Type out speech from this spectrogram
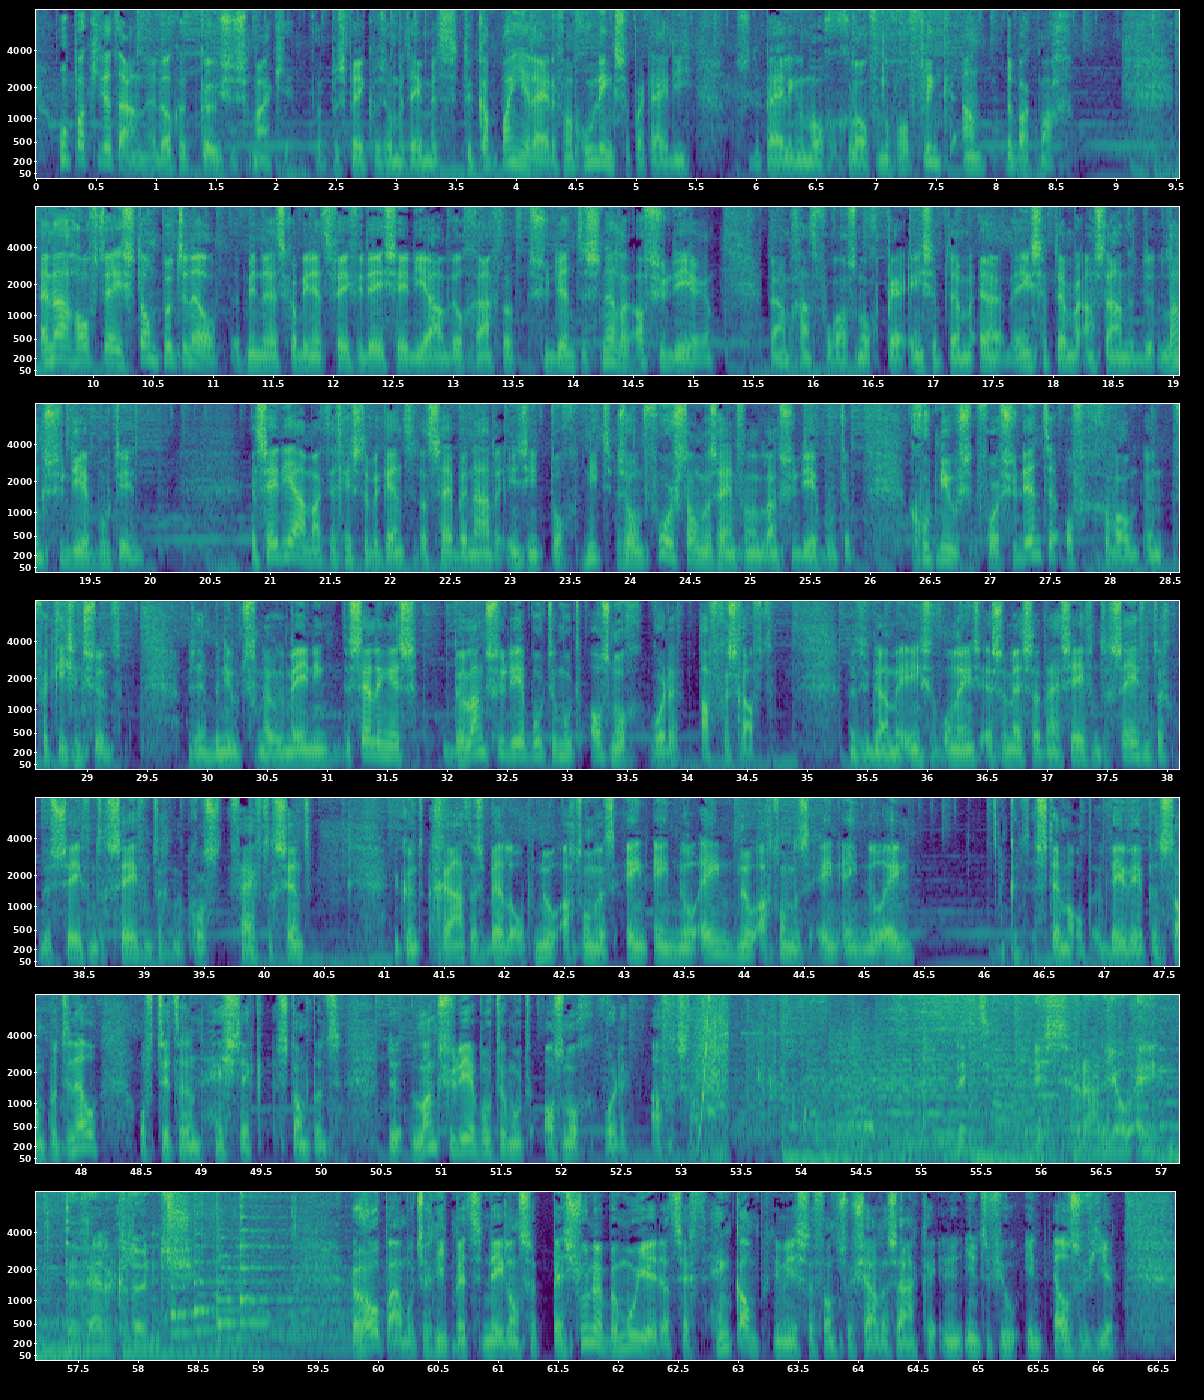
Hoe pak je dat aan en welke keuzes maak je? Dat bespreken we zo meteen met de campagneleider van GroenLinks, partij die, als we de peilingen mogen geloven, nog wel flink aan de bak mag. En na half twee stand.nl. Het minderheidskabinet VVD-CDA wil graag dat studenten sneller afstuderen. Daarom gaat vooralsnog per 1 september, eh, 1 september aanstaande de langstudeerboete in. Het CDA maakte gisteren bekend dat zij bij nader inzien toch niet zo'n voorstander zijn van een langstudeerboete. Goed nieuws voor studenten of gewoon een verkiezingsstunt? We zijn benieuwd naar uw mening. De stelling is, de langstudeerboete moet alsnog worden afgeschaft. Bent u daarmee eens of oneens, sms dat naar 7070, dus 7070, dat kost 50 cent. U kunt gratis bellen op 0800-1101, 0800-1101. U kunt stemmen op www.stam.nl of twitteren hashtag standpunt. De langstudeerboete moet alsnog worden afgeschaft. Dit is Radio 1, de werklunch. Europa moet zich niet met Nederlandse pensioenen bemoeien, dat zegt Henk Kamp, de minister van Sociale Zaken, in een interview in Elsevier.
